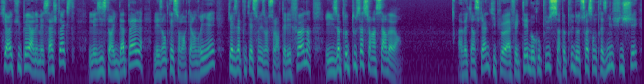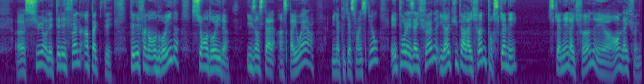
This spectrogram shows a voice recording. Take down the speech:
qui récupère les messages textes, les historiques d'appels, les entrées sur leur calendrier, quelles applications ils ont sur leur téléphone, et ils uploadent tout ça sur un serveur avec un scan qui peut affecter beaucoup plus, un peu plus de 73 000 fichiers euh, sur les téléphones impactés. Téléphone Android, sur Android, ils installent un spyware, une application espion, et pour les iPhones, ils récupèrent l'iPhone pour scanner, scanner l'iPhone et euh, rendre l'iPhone.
